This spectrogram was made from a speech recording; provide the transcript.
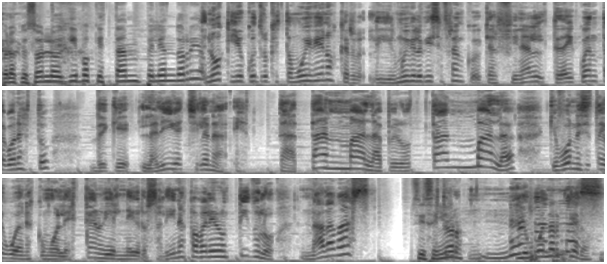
Pero es que son los equipos que están peleando arriba. No, es que yo encuentro que está muy bien, Oscar, y muy bien lo que dice Franco, que al final te das cuenta con esto de que la liga chilena está tan mala, pero tan mala, que vos necesitáis hueones como el Escano y el Negro Salinas para pelear un título. Nada más. Sí, señor. Pero Y un buen arquero. más.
